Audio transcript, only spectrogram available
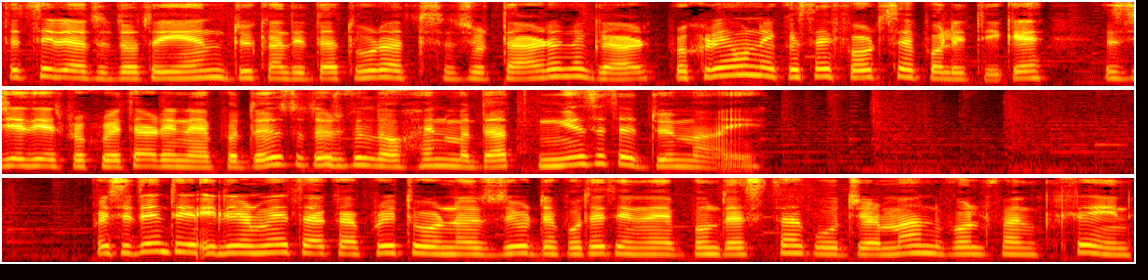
të cilët do të jenë dy kandidaturat zyrtare në garë për kreun e kësaj force politike. Zgjedhjet për kryetarin e PD-së do të zhvillohen më datë 22 maj. Presidenti Ilir Meta ka pritur në zyrë deputetin e Bundestagut gjerman Wolfgang Klein,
